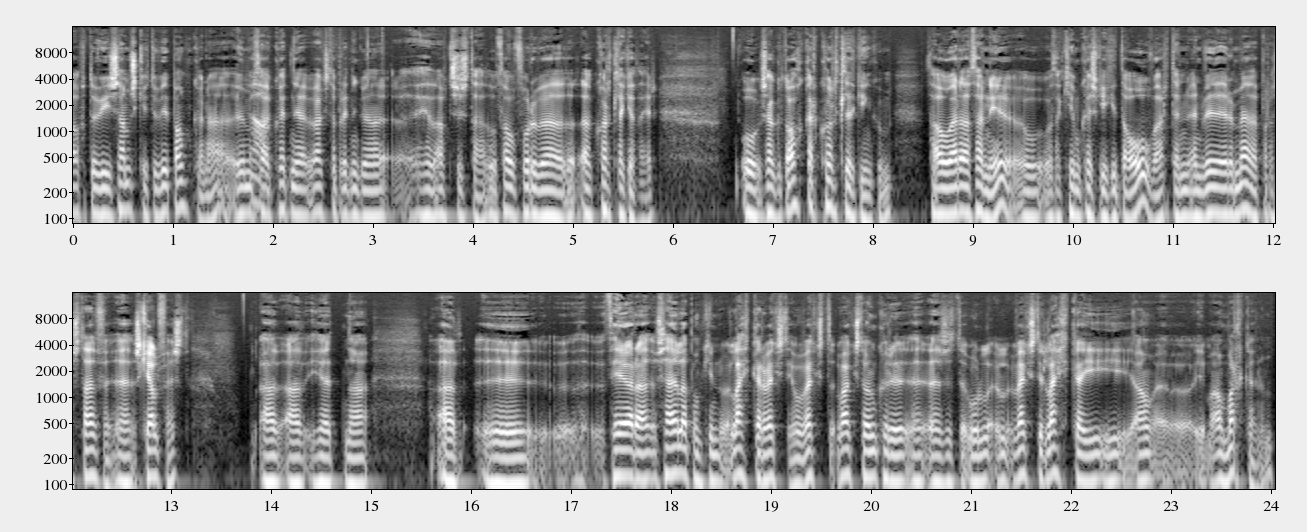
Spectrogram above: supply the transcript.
áttu við í samskiptu við bankana um Já. það hvernig vakstabreitinguna hefði átt sér stað og þá fórum við að, að kvartleggja þær og sagðum okkar kvartleggingum þá er það þannig og, og það kemur kannski ekki þetta óvart en, en við erum með það bara staðfe, skjálfest að, að hérna að uh, þegar að Sælabankin lækkar vexti og vext, á umhverju og vextir lækka í, í, á, á markaðnum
